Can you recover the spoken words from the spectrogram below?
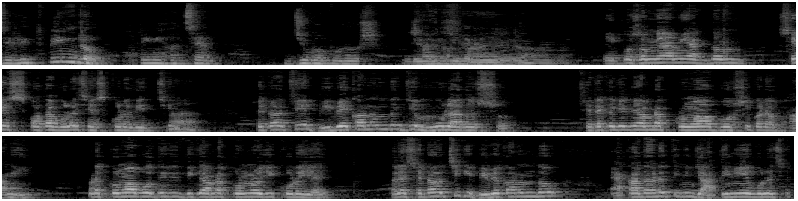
যে হৃৎপিণ্ড তিনি হচ্ছেন যুগপুরুষ স্বামী বিবেকানন্দ। এই প্রসঙ্গে আমি একদম শেষ কথা বলে শেষ করে দিচ্ছি। হ্যাঁ। সেটা হচ্ছে বিবেকানন্দের যে মূল আদর্শ সেটাকে যদি আমরা ক্রমাবশী করে ভাঙি মানে ক্রমাবতীর দিকে আমরা ক্রোনোলজি করে যাই, তাহলে সেটা হচ্ছে কি, বিবেকানন্দ একাধারে তিনি জাতি নিয়ে বলেছেন,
